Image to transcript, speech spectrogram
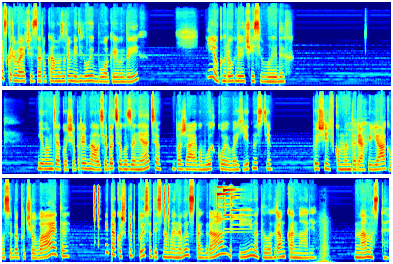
Розкриваючись за руками, зробіть глибокий вдих і округлюючись видих. Я вам дякую, що приєдналися до цього заняття. Бажаю вам легкої вагітності. Пишіть в коментарях, як ви себе почуваєте. І також підписуйтесь на мене в інстаграм і на телеграм-каналі. Намасте!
